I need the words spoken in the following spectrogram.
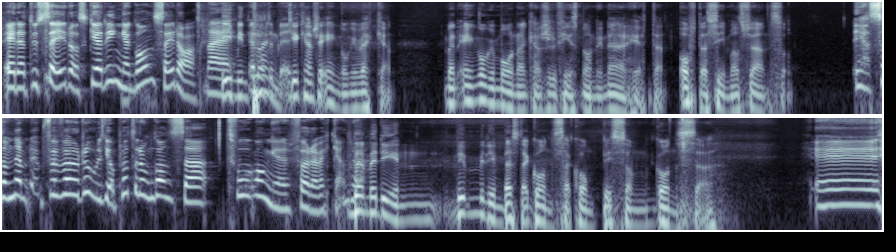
Är det att du säger då, ska jag ringa Gonza idag? Nej, I min tanke kanske en gång i veckan. Men en gång i månaden kanske det finns någon i närheten. Ofta Simon Svensson. Ja, som nämnde, för vad roligt, jag pratade om Gonza två gånger förra veckan. Vem är din, vem är din bästa Gonza-kompis som Gonza? Eh,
